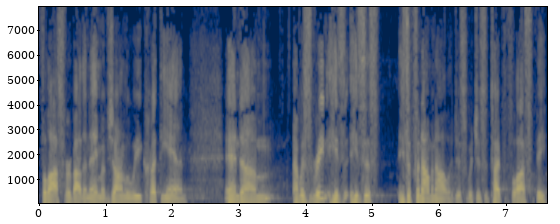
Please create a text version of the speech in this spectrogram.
philosopher by the name of Jean-Louis Chrétien. And um, I was reading, he's, he's, this, he's a phenomenologist, which is a type of philosophy.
